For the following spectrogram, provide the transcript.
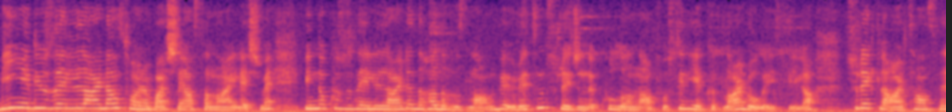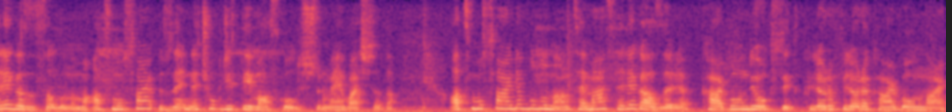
1750'lerden sonra başlayan sanayileşme 1950'lerde daha da hızlandı ve üretim sürecinde kullanılan fosil yakıtlar dolayısıyla sürekli artan sera gazı salınımı atmosfer üzerine çok ciddi baskı oluşturmaya başladı. Atmosferde bulunan temel sera gazları karbondioksit, kloroflorokarbonlar,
